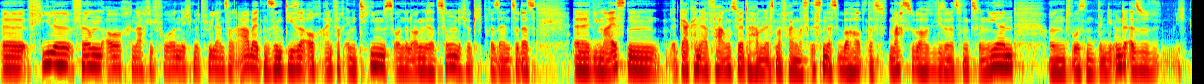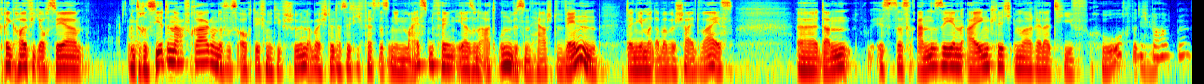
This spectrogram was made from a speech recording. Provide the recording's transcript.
äh, viele Firmen auch nach wie vor nicht mit Freelancern arbeiten, sind diese auch einfach in Teams und in Organisationen nicht wirklich präsent, sodass äh, die meisten gar keine Erfahrungswerte haben und erstmal fragen, was ist denn das überhaupt, was machst du überhaupt, wie soll das funktionieren und wo sind denn die Unter... Also ich kriege häufig auch sehr interessierte Nachfragen und das ist auch definitiv schön, aber ich stelle tatsächlich fest, dass in den meisten Fällen eher so eine Art Unwissen herrscht. Wenn denn jemand aber Bescheid weiß, äh, dann ist das Ansehen eigentlich immer relativ hoch, würde ich mhm. behaupten.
